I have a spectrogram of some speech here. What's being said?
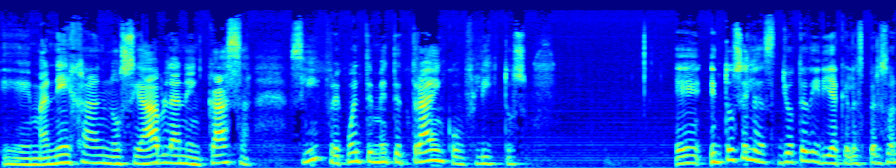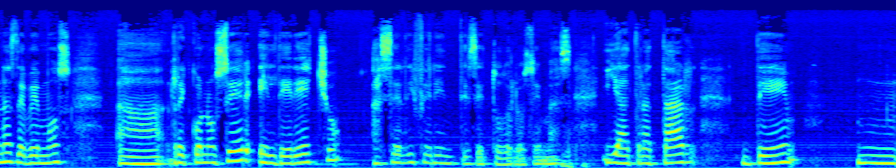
eh, manejan, no se hablan en casa, ¿sí? Frecuentemente traen conflictos. Eh, entonces las, yo te diría que las personas debemos uh, reconocer el derecho a ser diferentes de todos los demás y a tratar de mm,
